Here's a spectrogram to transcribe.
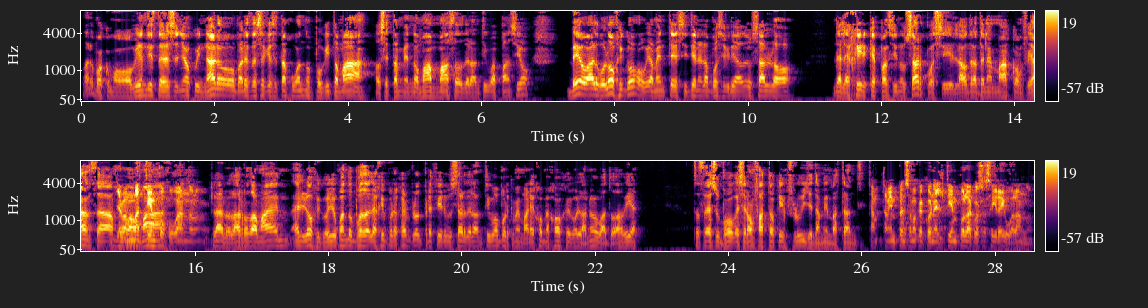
Bueno, pues como bien dice el señor Quinnaro, parece ser que se está jugando un poquito más, o se están viendo más mazos de la antigua expansión. Veo algo lógico, obviamente si tienes la posibilidad de usarlo, de elegir qué expansión usar, pues si la otra tenés más confianza, jugado más tiempo jugándolo. Claro, la roda más es, es lógico. Yo cuando puedo elegir, por ejemplo, prefiero usar de la antigua porque me manejo mejor que con la nueva todavía. Entonces supongo que será un factor que influye también bastante. Tam- También pensamos que con el tiempo la cosa se irá igualando.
